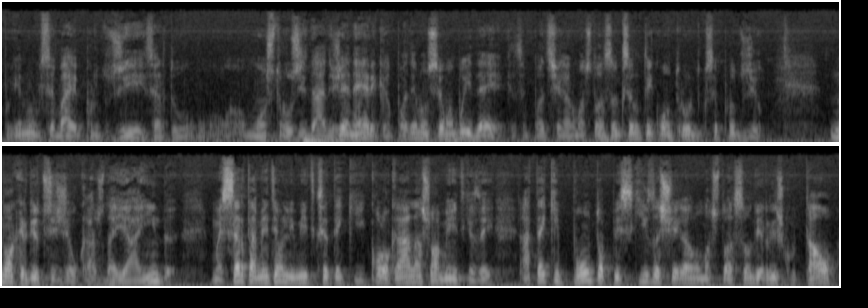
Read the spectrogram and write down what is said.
porque não, você vai produzir certo, uma monstruosidade genérica, pode não ser uma boa ideia, que você pode chegar numa situação que você não tem controle do que você produziu. Não acredito que seja o caso da IA ainda, mas certamente é um limite que você tem que colocar na sua mente. Quer dizer, até que ponto a pesquisa chega numa situação de risco tal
